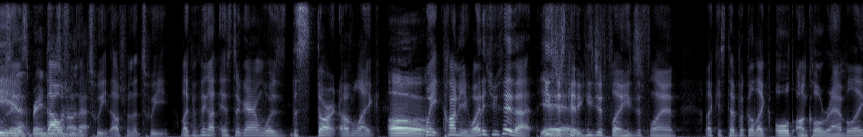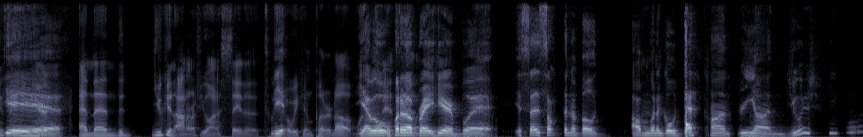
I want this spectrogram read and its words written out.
losing yeah. his brain That was from the that. tweet. That was from the tweet. Like the thing on Instagram was the start of like Oh, Wait, Kanye, why did you say that? He's just kidding. He's just playing. He's just playing. Like his typical like old uncle ramblings. yeah, yeah, yeah. And then the you can I don't know if you want to say the tweet Yeah. or we can put it up. Yeah, we'll put it up right here, but it says something about I'm gonna go DEFCON three on Jewish people.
